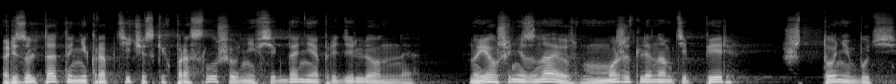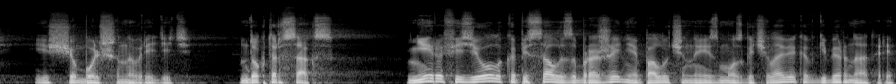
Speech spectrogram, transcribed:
Результаты некроптических прослушиваний всегда неопределенные. Но я уж и не знаю, может ли нам теперь что-нибудь еще больше навредить. Доктор Сакс, нейрофизиолог описал изображение, полученное из мозга человека в гибернаторе,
